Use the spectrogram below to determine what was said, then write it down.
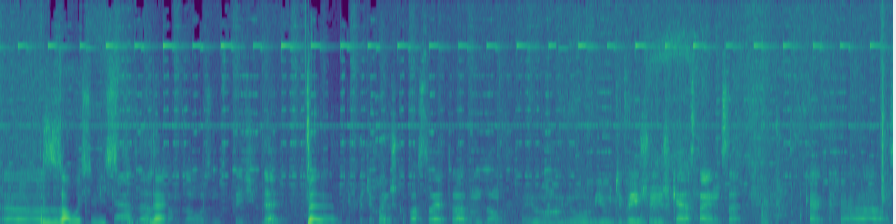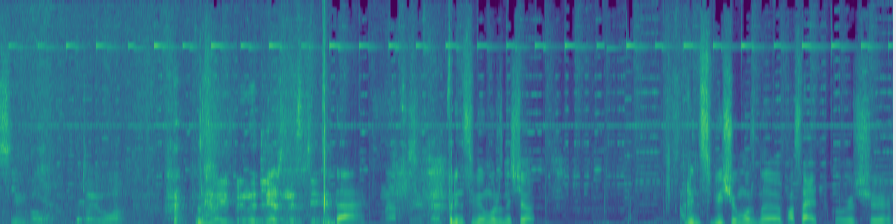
Э, за 80, 5, да, да. Там за 80 тысяч, да? Да, да. И потихонечку построить родный дом. И, и, и у тебя еще ишка останется как э, символ твоего твоей принадлежности да. да? В принципе, можно еще в принципе, еще можно поставить, короче,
